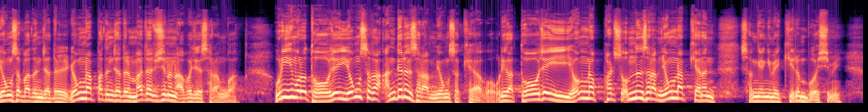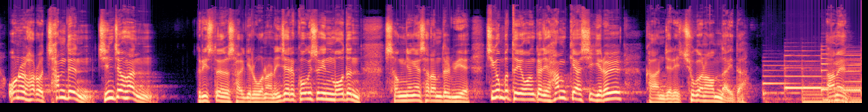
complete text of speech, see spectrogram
용서받은 자들, 용납받은 자들 맞아주시는 아버지의 사랑과 우리 힘으로 도저히 용서가 안 되는 사람 용서케 하고 우리가 도저히 용납할 수 없는 사람 용납케 하는 성령님의 길은 무엇이니 오늘 하루 참된 진정한 그리스도인으로 살기를 원하는 이 자리에 고기 숙인 모든 성령의 사람들 위해 지금부터 영원까지 함께 하시기를 간절히 축원하옵나이다. 아멘.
